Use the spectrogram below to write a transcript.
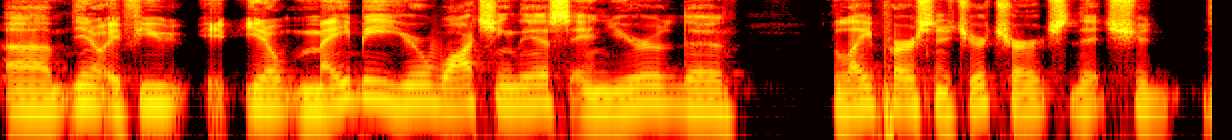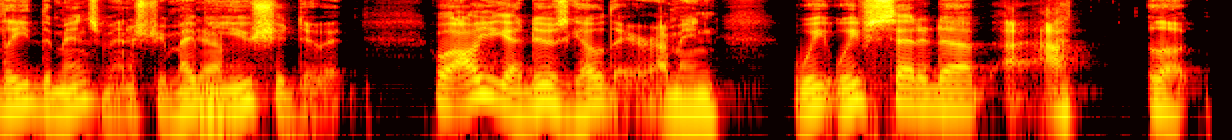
Um, you know if you you know maybe you're watching this and you're the layperson at your church that should lead the men's ministry. Maybe yeah. you should do it. Well, all you got to do is go there. I mean, we we've set it up. I, I, look,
